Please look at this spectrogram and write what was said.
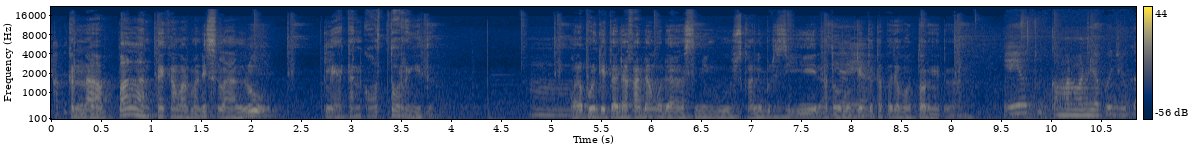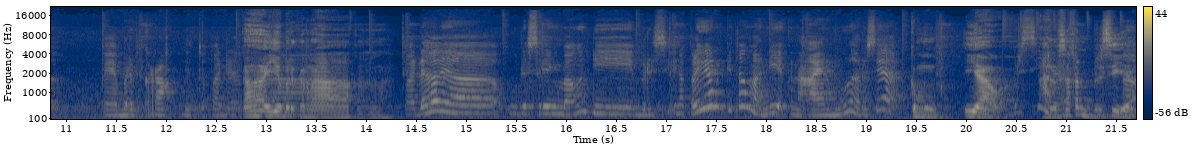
Apa kenapa lantai kamar mandi selalu kelihatan kotor gitu Hmm. walaupun kita ada kadang udah seminggu sekali bersihin atau Iya, rutin iya. tetap aja kotor gitu kan Ya iya tuh kamar mandi aku juga kayak berkerak gitu padahal. ah iya berkerak ah. Padahal ya udah sering banget dibersihin. Apalagi kan kita mandi ya kena air mulu harusnya. Kemung iya Bersih harusnya ya? kan bersih ya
